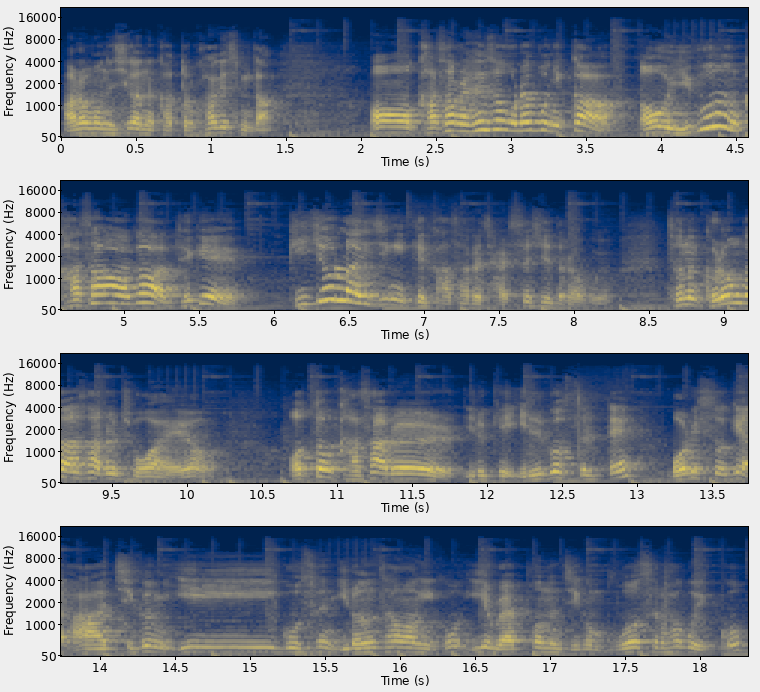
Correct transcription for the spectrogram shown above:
알아보는 시간을 갖도록 하겠습니다. 어, 가사를 해석을 해보니까 어, 이분은 가사가 되게 visualizing 있게 가사를 잘 쓰시더라고요. 저는 그런 가사를 좋아해요. 어떤 가사를 이렇게 읽었을 때 머릿속에 아 지금 이곳은 이런 상황이고 이 래퍼는 지금 무엇을 하고 있고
